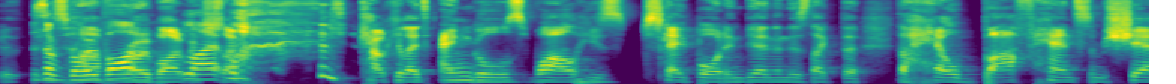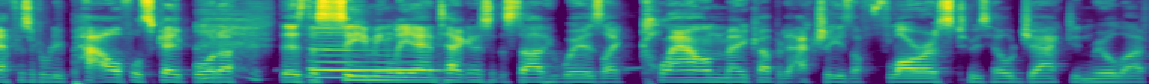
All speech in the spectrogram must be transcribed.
it's a half robot, robot, which like, like, calculates angles while he's skateboarding. And then there's like the the hell buff, handsome chef who's like a really powerful skateboarder. There's the seemingly antagonist at the start who wears like clown makeup, but actually is a florist who's held jacked in real life.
